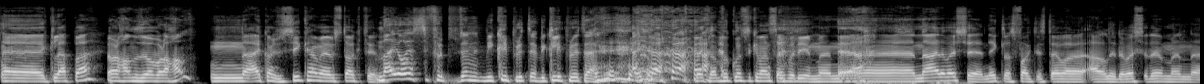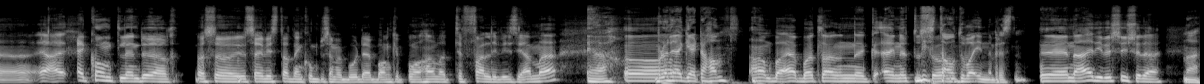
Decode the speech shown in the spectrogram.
Eh, Kleppe? Var det han? Var det han? Nei, jeg kan ikke si hvem jeg stakk til. Nei, å, jeg, vi klipper ut det. vi klipper ut det. det kan få konsekvenser for dem, men Ja. uh, Nei, det var ikke Niklas, faktisk. Det var ærlig, det var ikke det, men uh, ja, jeg- kom til en dør, og så, så jeg visste at en kompis som jeg bodde banket på, han var tilfeldigvis hjemme. Ja. Og Hvordan reagerte han? han ba, jeg bare han, jeg Visste han at du var inne, presten? Uh, Nei, de visste ikke det. Nei.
